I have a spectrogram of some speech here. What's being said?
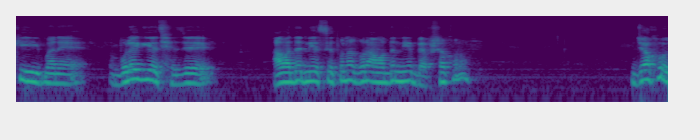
কি মানে বলে গিয়েছে যে, আমাদের নিয়ে চেতনা করো, আমাদের নিয়ে ব্যবসা করো। যখন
